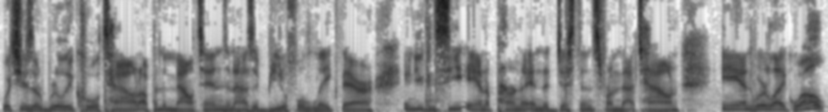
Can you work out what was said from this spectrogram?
which is a really cool town up in the mountains, and it has a beautiful lake there, and you can see Annapurna in the distance from that town. And we're like, well,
